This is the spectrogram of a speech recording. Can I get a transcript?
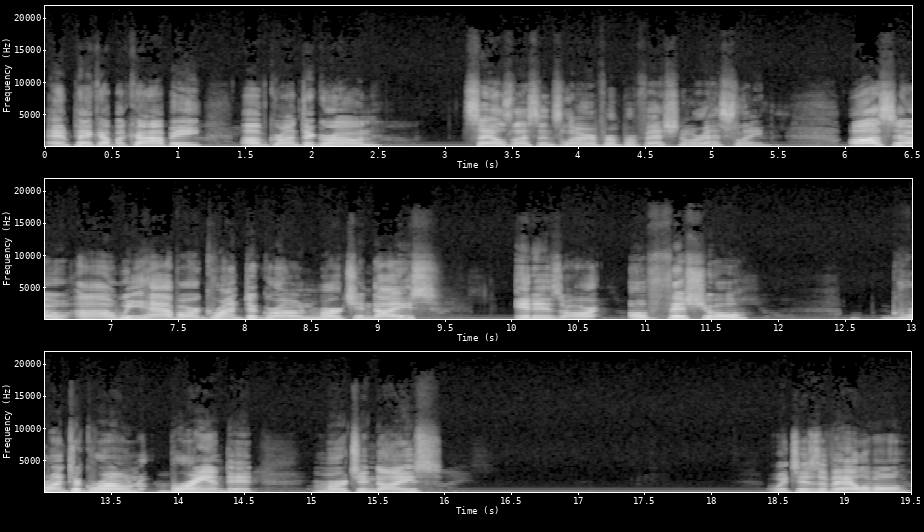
and pick up a copy of Grunt to Groan Sales Lessons Learned from Professional Wrestling. Also, uh, we have our Grunt to Groan merchandise. It is our official Grunt to Groan branded merchandise, which is available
